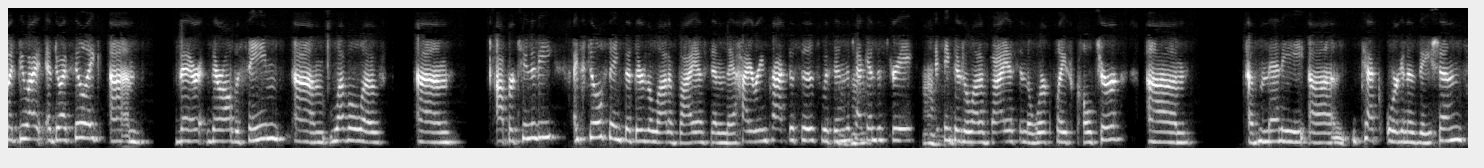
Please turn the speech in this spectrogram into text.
But do I do I feel like um, they're they're all the same um, level of um, opportunity? I still think that there's a lot of bias in the hiring practices within mm-hmm. the tech industry. Mm-hmm. I think there's a lot of bias in the workplace culture. Um, of many um, tech organizations.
